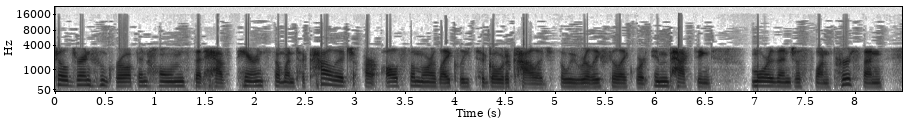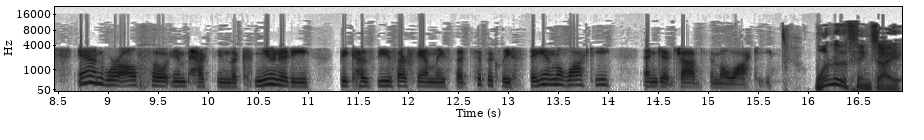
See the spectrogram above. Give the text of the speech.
children who grow up in homes that have parents that went to college are also more likely to go to college. So we really feel like we're impacting more than just one person. And we're also impacting the community because these are families that typically stay in Milwaukee and get jobs in Milwaukee. One of the things I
